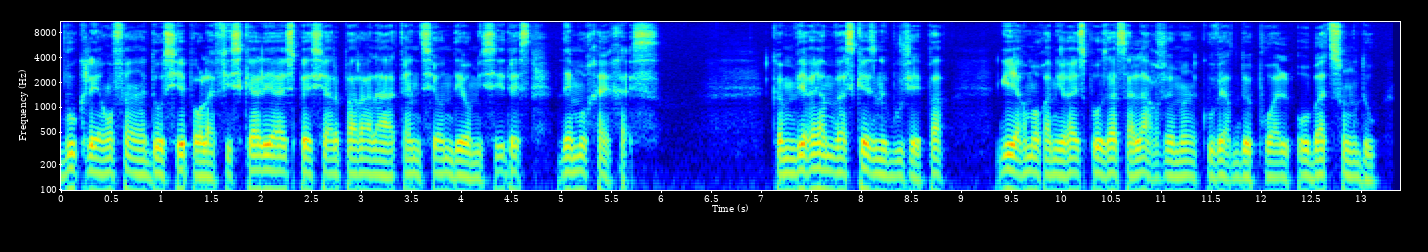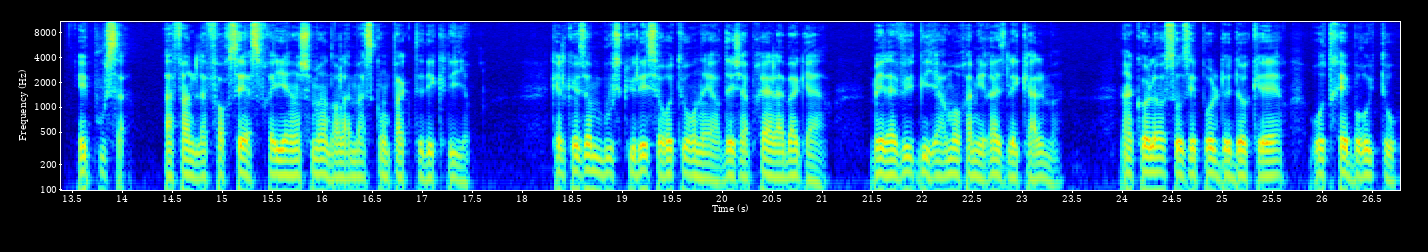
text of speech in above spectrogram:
boucler enfin un dossier pour la Fiscalia Especial para la Atención de Homicides de Mujeres. Comme Viriam Vasquez ne bougeait pas, Guillermo Ramirez posa sa large main couverte de poils au bas de son dos et poussa, afin de la forcer à se frayer un chemin dans la masse compacte des clients. Quelques hommes bousculés se retournèrent, déjà prêts à la bagarre, mais la vue de Guillermo Ramirez les calma. Un colosse aux épaules de docker, aux traits brutaux,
